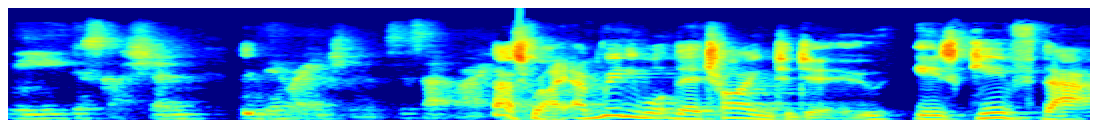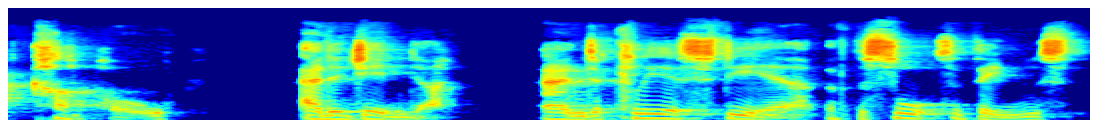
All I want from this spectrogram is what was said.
the discussion and the arrangements. Is that right? That's right. And really, what they're trying to do is give that couple an agenda and a clear steer of the sorts of things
